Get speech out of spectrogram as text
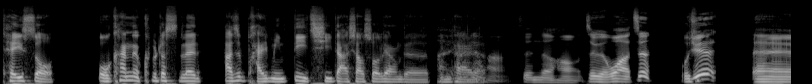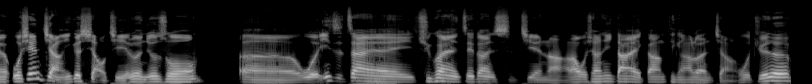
，Taso，我看那个 Crypto Slam，它是排名第七大销售量的平台了。啊，真的哈、这个哇，这我觉得，呃，我先讲一个小结论，就是说，呃，我一直在区块链这段时间啦，然后我相信大家也刚刚听阿乱讲，我觉得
